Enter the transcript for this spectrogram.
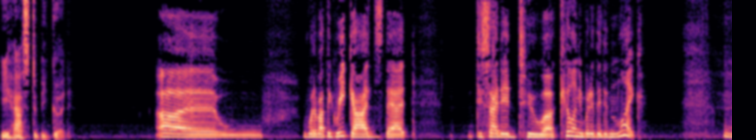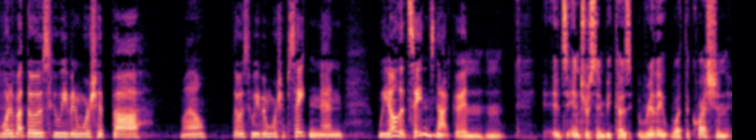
he has to be good. Uh, what about the Greek gods that decided to uh, kill anybody they didn't like? What about those who even worship, uh, well, those who even worship Satan? And we know that Satan's not good. It's interesting because really what the question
